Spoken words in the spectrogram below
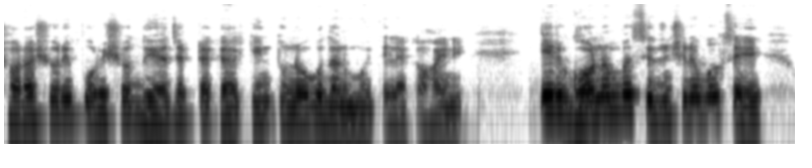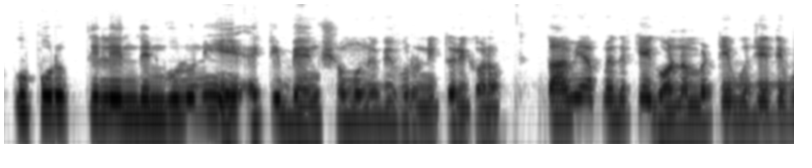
সরাসরি পরিশোধ দুই হাজার টাকা, কিন্তু নগদান বইতে লেখা হয়নি। এর ঘ নাম্বার সৃজনশীলে বলছে, উপরোক্ত লেনদেনগুলো নিয়ে একটি ব্যাংক সমন্বয় বিবরণী তৈরি করা। তো আমি আপনাদেরকে ঘ নাম্বারটি বুঝিয়ে দেব।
